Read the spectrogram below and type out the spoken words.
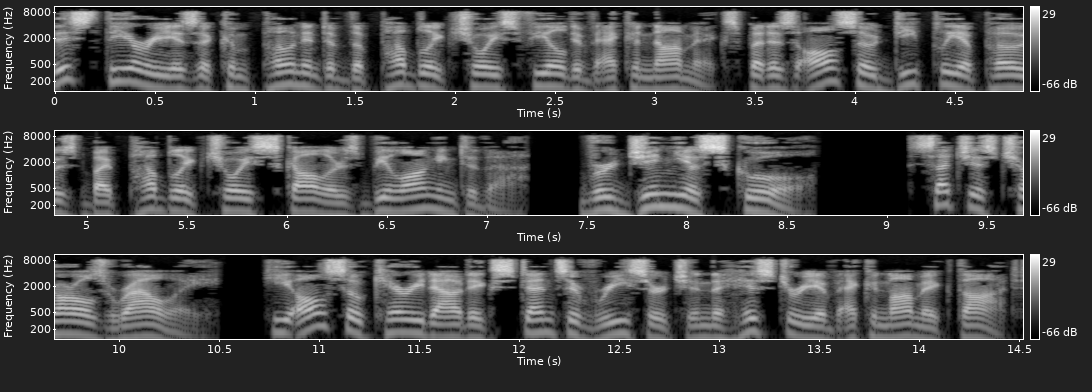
This theory is a component of the public choice field of economics but is also deeply opposed by public choice scholars belonging to the Virginia School, such as Charles Rowley. He also carried out extensive research in the history of economic thought.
